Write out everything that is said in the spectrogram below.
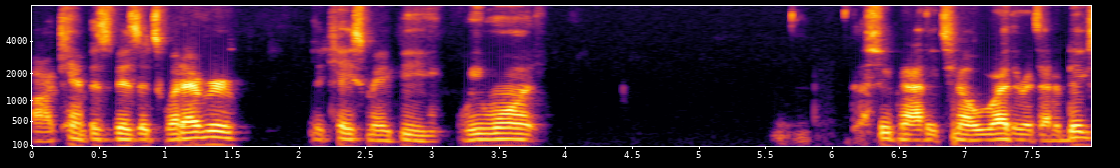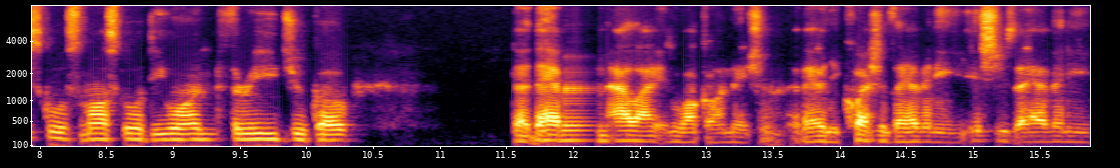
our campus visits, whatever the case may be, we want a student athlete to know whether it's at a big school, small school, D1, three, JUCO, that they have an ally in Walk On Nation. If they have any questions, they have any issues, they have any,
